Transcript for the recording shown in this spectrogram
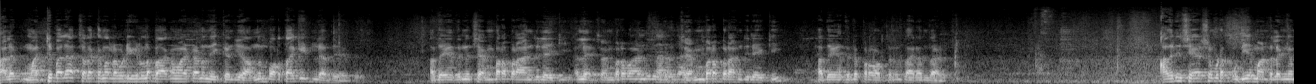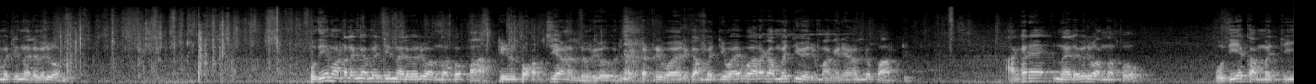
പല മറ്റ് പല അച്ചടക്ക നടപടികളുടെ ഭാഗമായിട്ടാണ് നീക്കം ചെയ്തത്. അന്നും പുറത്താക്കിയിട്ടില്ല അദ്ദേഹത്തെ. അദ്ദേഹത്തിന്റെ ചെമ്പറ ബ്രാഞ്ചിലേക്ക് അല്ലെ? ചെമ്പറ ബ്രാഞ്ചിലേക്ക് ചെമ്പറ ബ്രാഞ്ചിലേക്ക് അദ്ദേഹത്തിന്റെ പ്രവർത്തനം തരം താഴ്ത്തി. അതിനുശേഷം ഇവിടെ പുതിയ മണ്ഡലം കമ്മിറ്റി നിലവിൽ വന്നു. പുതിയ മണ്ഡലം കമ്മിറ്റി നിലവിൽ വന്നപ്പോൾ പാർട്ടിയുടെ തുടർച്ചയാണല്ലോ. ഒരു ഒരു സെക്രട്ടറി പോയ ഒരു കമ്മിറ്റി പോയ വേറെ കമ്മിറ്റി വരും. അങ്ങനെയാണല്ലോ പാർട്ടി. അങ്ങനെ നിലവിൽ വന്നപ്പോൾ പുതിയ കമ്മിറ്റി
